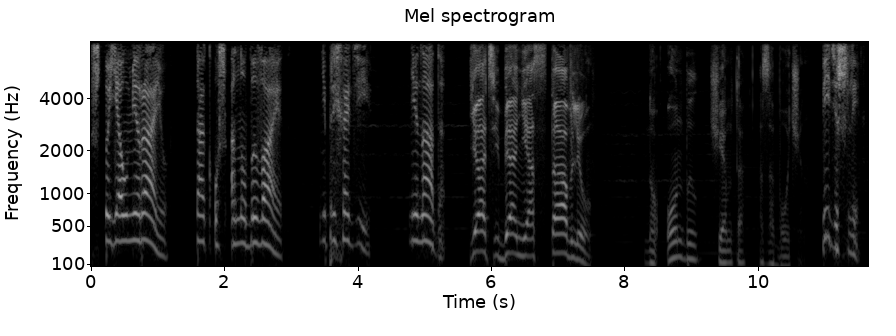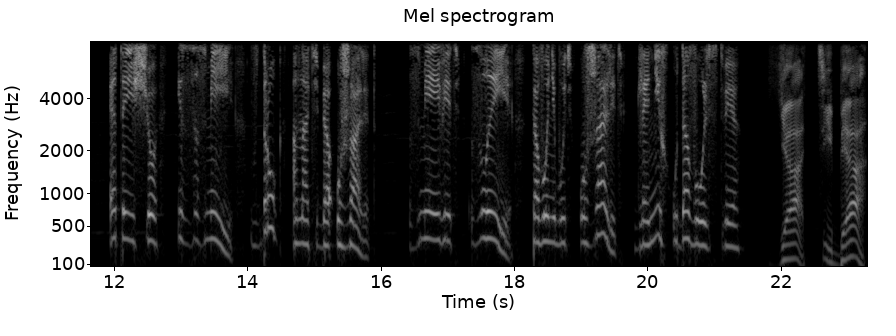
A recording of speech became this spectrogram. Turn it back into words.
что я умираю. Так уж оно бывает. Не приходи. Не надо. Я тебя не оставлю. Но он был чем-то озабочен. Видишь ли, это еще из-за змеи. Вдруг она тебя ужалит. Змеи ведь злые. Кого-нибудь ужалить для них удовольствие. Я тебя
